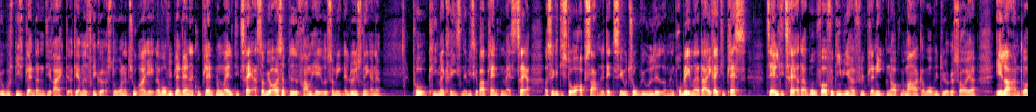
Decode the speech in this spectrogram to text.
jo kunne spise planterne direkte, og dermed frigøre store naturarealer, hvor vi blandt andet kunne plante nogle af alle de træer, som jo også er blevet fremhævet som en af løsningerne på klimakrisen, at vi skal bare plante en masse træer, og så kan de stå og opsamle den CO2, vi udleder. Men problemet er, at der er ikke rigtig plads til alle de træer, der er brug for, fordi vi har fyldt planeten op med marker, hvor vi dyrker soja eller andre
